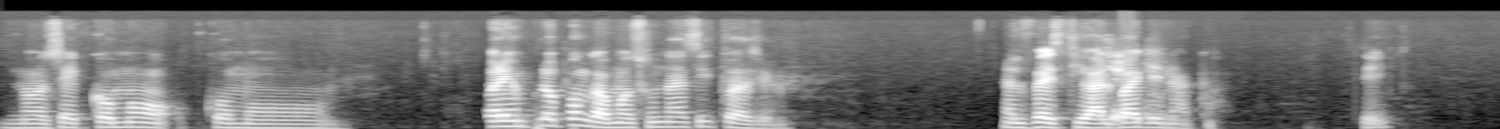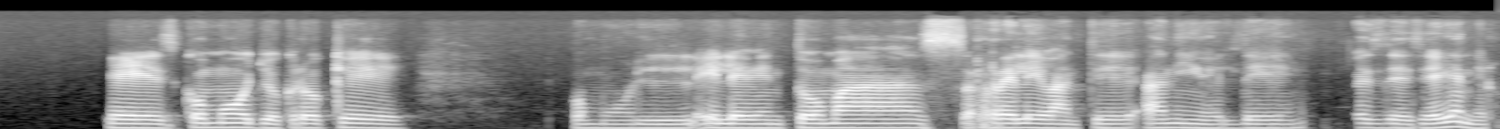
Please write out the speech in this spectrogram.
no sé cómo, cómo, por ejemplo, pongamos una situación, el Festival Vallenato, ¿sí? Que es como yo creo que como el, evento más relevante a nivel de, pues, de ese género.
